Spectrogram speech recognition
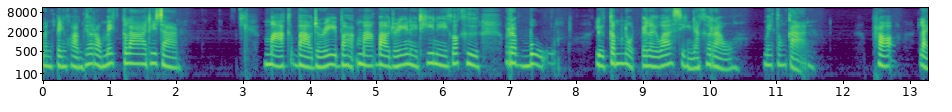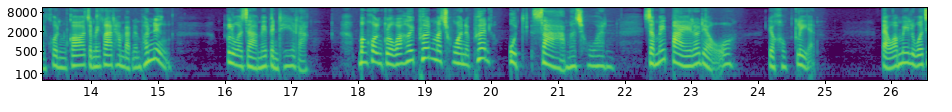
มันเป็นความที่เราไม่กล้าที่จะ mark boundary mark boundary ในที่นี้ก็คือระบุหรือกำหนดไปเลยว่าสิ่งนี้คือเราไม่ต้องการ เพราะหลายคนก็จะไม่กล้าทำแบบนั้นเพราะหนึ่งกลัวจะไม่เป็นที่รัก บางคนกลัวว่าเฮ้ยเพื่อนมาชวนเพื่อน อุดสามาชวน จะไม่ไปแล้วเดี๋ยว เดี๋ยวเขาเกลียด แต่ว่าไม่รู้ว่าจ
